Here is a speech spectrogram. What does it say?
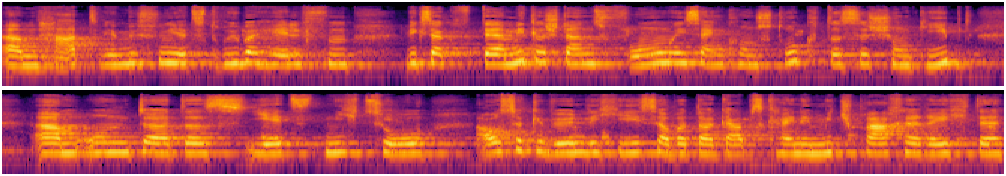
ähm, hat. Wir müssen jetzt drüber helfen. Wie gesagt, der Mittelstandsfonds ist ein Konstrukt, das es schon gibt und äh, das jetzt nicht so außergewöhnlich ist, aber da gab es keine Mitspracherechte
